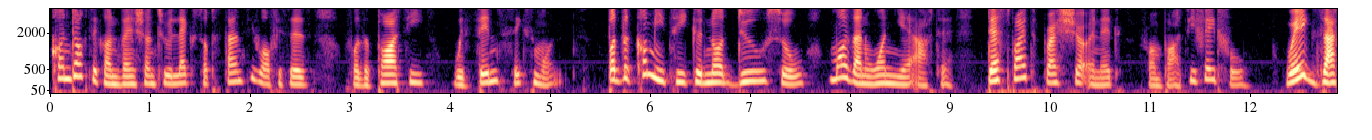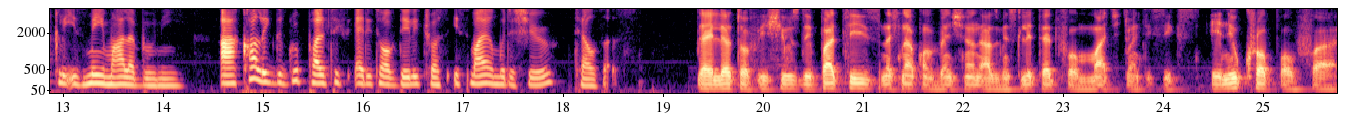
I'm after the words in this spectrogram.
conduct a convention to elect substantive officers for the party within six months. But the committee could not do so more than one year after, despite pressure on it from party faithful. Where exactly is Mai Mala Buni? Our colleague, the group politics editor of Daily Trust, Ismail Mudashir, tells us. There are a lot of issues. The party's national convention has been slated for March 26. A new crop of uh,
